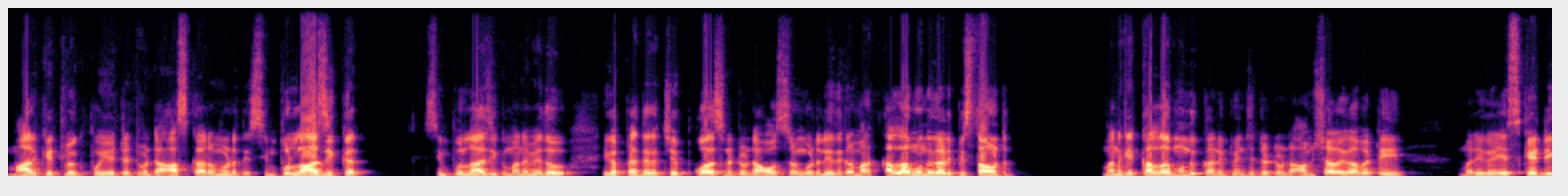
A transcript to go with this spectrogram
మార్కెట్లోకి పోయేటటువంటి ఆస్కారం ఉండదు. సింపుల్ లాజిక్ అది సింపుల్ లాజిక్ మనం ఏదో ఇక పెద్దగా చెప్పుకోవాల్సినటువంటి అవసరం కూడా లేదు. ఎందుకంటే మన కళ్ళ ముందు గడిపిస్తూ ఉంటుంది. మనకి కళ్ళ ముందు కనిపించేటటువంటి అంశాలు కాబట్టి మరి ఇక ఎస్కేటి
